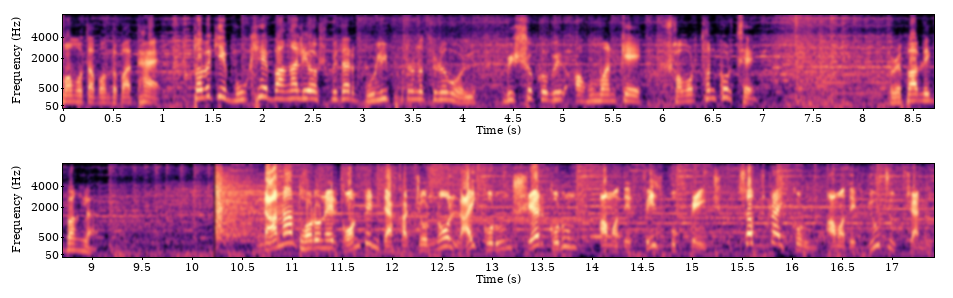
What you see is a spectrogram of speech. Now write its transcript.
মমতা বন্দ্যোপাধ্যায়। তবে কি মুখে বাঙালি অস্মিতার বুলি ফোটানো তৃণমূল বিশ্বকবির অপমানকে সমর্থন করছে? রিপাবলিক বাংলা। নানা ধরনের কন্টেন্ট দেখার জন্য লাইক করুন শেয়ার করুন আমাদের ফেসবুক পেজ সাবস্ক্রাইব করুন আমাদের ইউটিউব চ্যানেল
